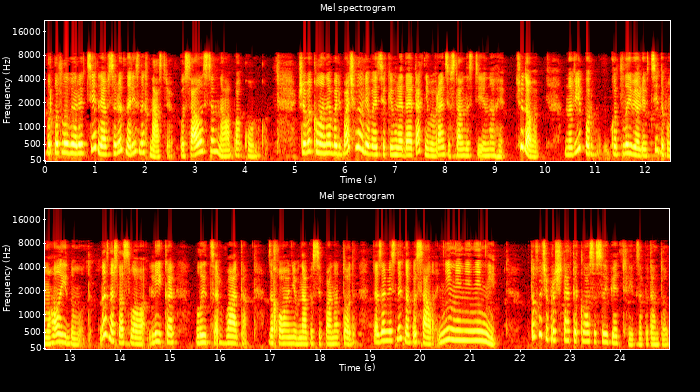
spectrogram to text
Буркотливі олівці для абсолютно різних настроїв писалися на пакунку. Чи ви коли-небудь бачили олівець, який виглядає так, ніби вранці встав на стії ноги? Чудово! Нові поркотливі олівці допомагали їй думати. Вона знайшла слова лікар, лицар, вата, заховані в написі пана Тода, та замість них написала Ні-ні-ні-ні-ні. Хто хоче прочитати класу свої п'ять слів? запитав Тод.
